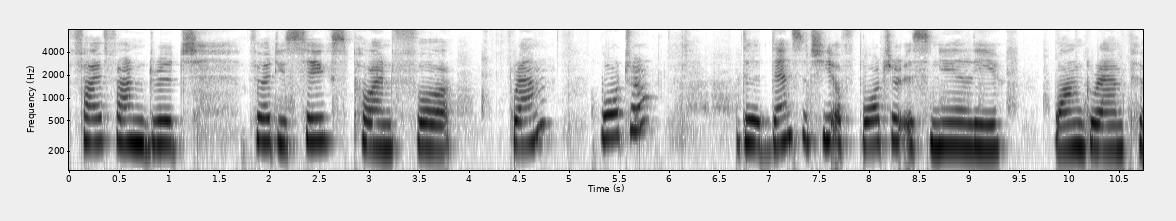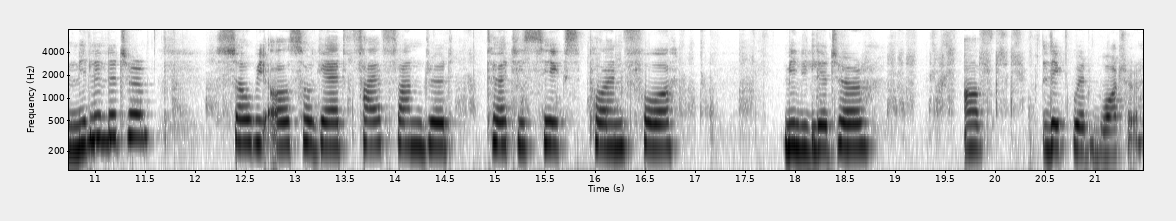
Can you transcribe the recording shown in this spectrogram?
536.4 gram water. The density of water is nearly 1 gram per milliliter. So we also get 536.4 milliliter of liquid water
